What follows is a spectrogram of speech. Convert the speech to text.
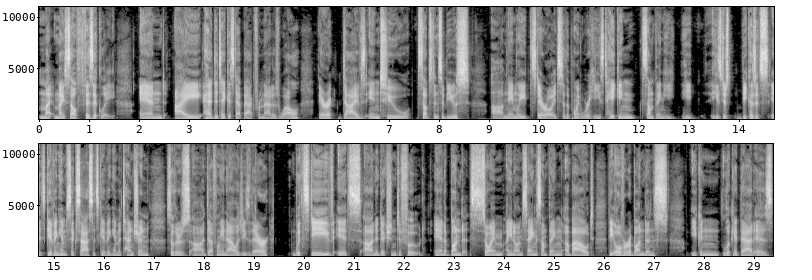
my, myself physically. And I had to take a step back from that as well. Eric dives into substance abuse, um, namely steroids, to the point where he's taking something he he he's just because it's it's giving him success, it's giving him attention. So there's uh, definitely analogies there. With Steve, it's uh, an addiction to food and abundance. So I'm you know I'm saying something about the overabundance. You can look at that as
